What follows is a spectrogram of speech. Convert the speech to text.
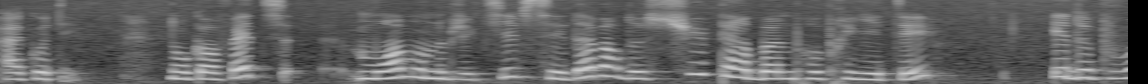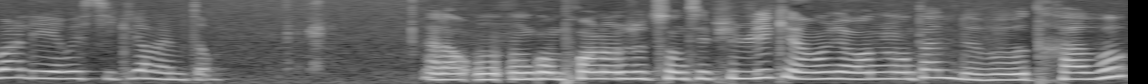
à côté. Donc en fait, moi, mon objectif, c'est d'avoir de super bonnes propriétés et de pouvoir les recycler en même temps. Alors, on, comprend l'enjeu de santé publique et environnementale de vos travaux.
